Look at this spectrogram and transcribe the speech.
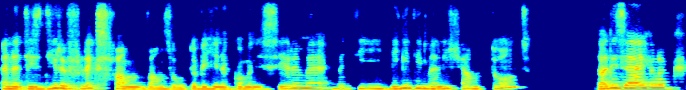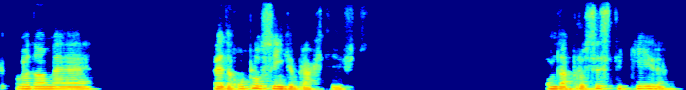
En het is die reflex van, van zo te beginnen communiceren met, met die dingen die mijn lichaam toont, dat is eigenlijk wat dat mij bij de oplossing gebracht heeft. Om dat proces te keren.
